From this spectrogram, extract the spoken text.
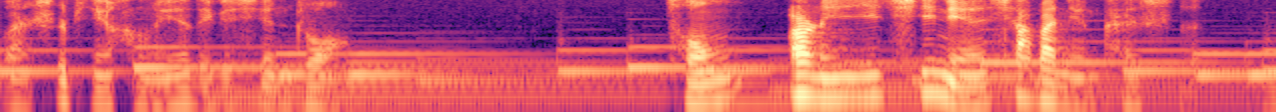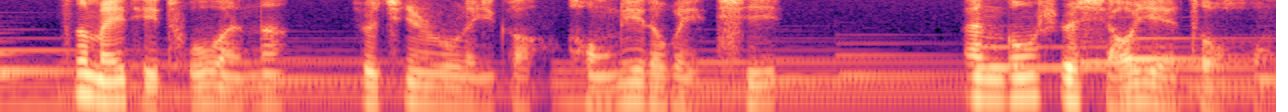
短视频行业的一个现状。从二零一七年下半年开始，自媒体图文呢。就进入了一个红利的尾期，办公室小野走红，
